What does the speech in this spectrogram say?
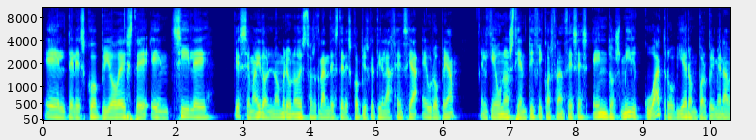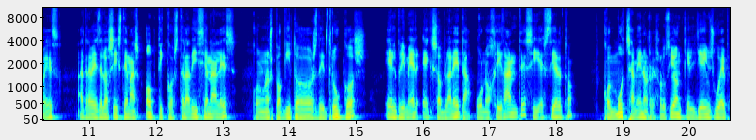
el telescopio este en Chile, que se me ha ido el nombre, uno de estos grandes telescopios que tiene la agencia europea, el que unos científicos franceses en 2004 vieron por primera vez, a través de los sistemas ópticos tradicionales, con unos poquitos de trucos, el primer exoplaneta, uno gigante, sí es cierto, con mucha menos resolución que el James Webb,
